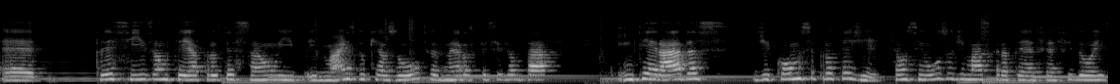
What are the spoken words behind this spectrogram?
é, precisam ter a proteção e, e, mais do que as outras, né, elas precisam estar tá inteiradas de como se proteger. Então, assim, o uso de máscara PFF2,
